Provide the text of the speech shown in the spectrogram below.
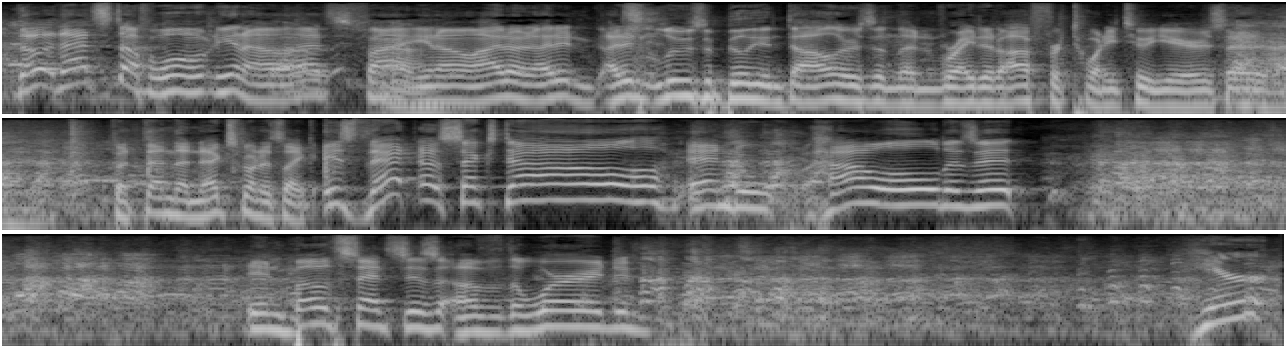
Though that stuff won't, you know, that's fine. You know, I don't, I didn't, I didn't lose a billion dollars and then write it off for 22 years. Uh, but then the next one is like, is that a sex doll? And how old is it? In both senses of the word. Here,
